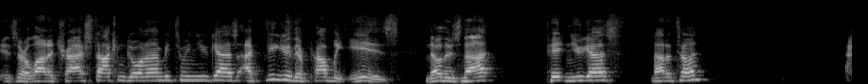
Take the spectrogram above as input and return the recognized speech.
is there a lot of trash talking going on between you guys? I figure there probably is. No, there's not. Pitting you guys, not a ton.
